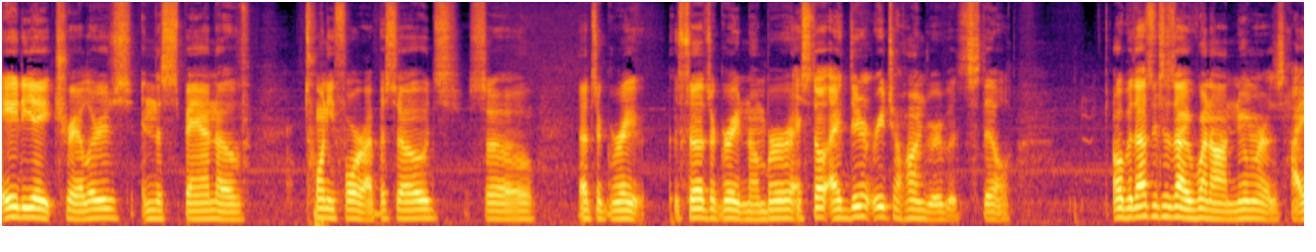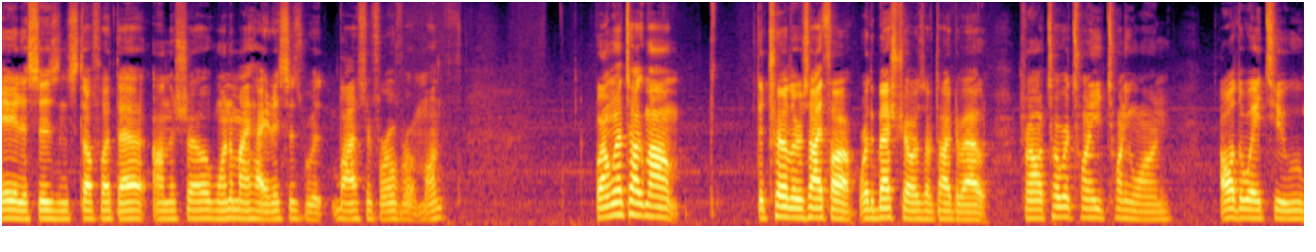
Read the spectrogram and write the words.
88 trailers in the span of 24 episodes. So that's a great so that's a great number. I still I didn't reach 100, but still. Oh, but that's because I went on numerous hiatuses and stuff like that on the show. One of my hiatuses was, lasted for over a month. But I'm going to talk about the trailers I thought were the best trailers I've talked about from October 2021 all the way to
